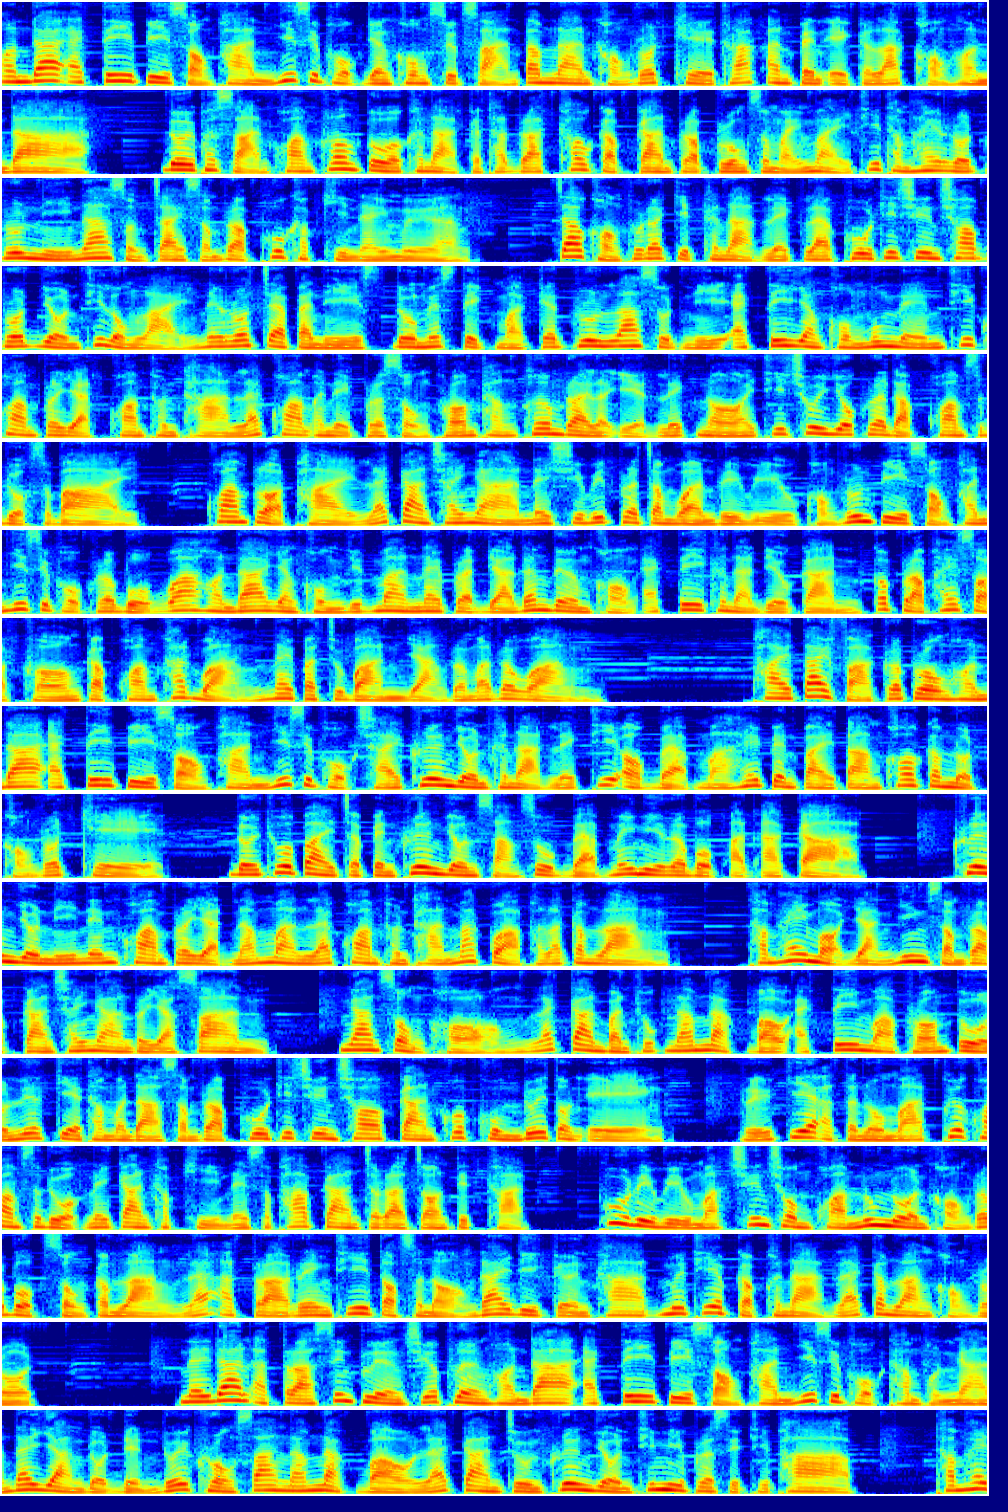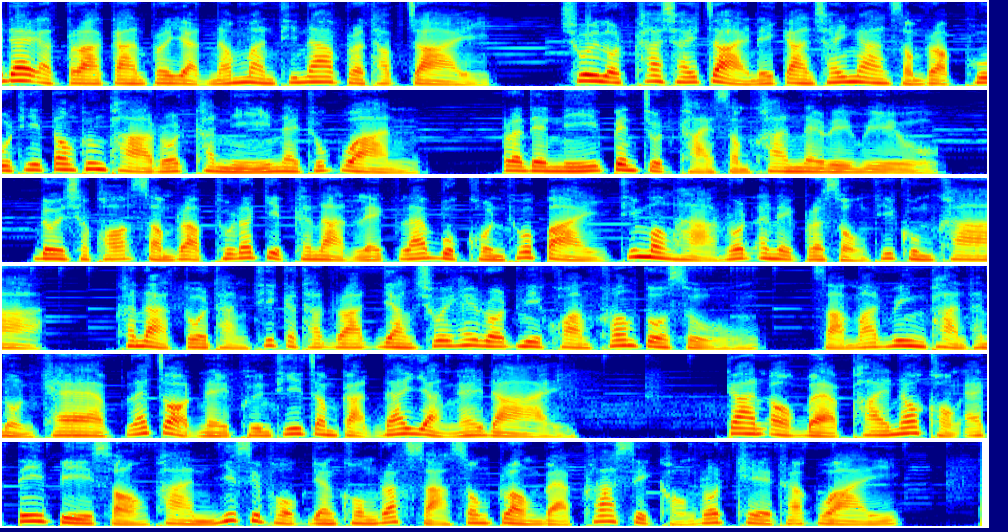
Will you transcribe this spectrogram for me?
Honda Active ปี 2026 ยังคงสืบสานตำนานของรถเคทรัคอันเป็นเอกลักษณ์ของ Honda โดยผสานความคล่องตัวขนาดกระทัดรัดเข้ากับการปรับปรุงสมัยใหม่ที่ทำให้รถรุ่นนี้น่าสนใจสำหรับผู้ขับขี่ในเมือง เจ้าของธุรกิจขนาดเล็กและผู้ที่ชื่นชอบรถยนต์ที่หลงไหลในรถ Japanese Domestic Market รุ่นล่าสุดนี้ Active ยังคงมุ่งเน้นที่ความประหยัดความทนทานและความอเนกประสงค์พร้อมทั้งเพิ่มรายละเอียดเล็กน้อยที่ช่วยยกระดับความสะดวกสบาย ความปลอดภัยและการใช้งานในชีวิตประจำวันรีวิวของรุ่นปี 2026 ระบุว่า Honda ยังคงยึดมั่นในปรัชญาดั้งเดิมของ Acti ขนาดเดียวกัน ก็ปรับให้สอดคล้องกับความคาดหวังในปัจจุบันอย่างระมัดระวัง ภายใต้ฝากระโปรง Honda Acti ปี 2026 ใช้เครื่องยนต์ขนาดเล็กที่ออกแบบมาให้เป็นไปตามข้อกำหนดของรถเค โดยทั่วไปจะเป็นเครื่องยนต์ 3 สูบแบบไม่มีระบบอัดอากาศ เครื่องยนต์นี้เน้นความประหยัดน้ำมันและความทนทานมากกว่าพละกำลังทำให้เหมาะอย่างยิ่งสำหรับการใช้งานระยะสั้น งานส่งของและการบรรทุกน้ำหนักเบา Active มาพร้อมตัวเลือกเกียร์ธรรมดาสำหรับผู้ที่ชื่นชอบการควบคุมด้วยตนเอง หรือเกียร์อัตโนมัติเพื่อความสะดวกในการขับขี่ในสภาพการจราจรติดขัด ผู้รีวิวมักชื่นชมความนุ่มนวลของระบบส่งกำลัง และอัตราเร่งที่ตอบสนองได้ดีเกินคาดเมื่อเทียบกับขนาดและกำลังของรถ ในด้านอัตราสิ้นเปลืองเชื้อเพลิง Honda Activ ปี 2026 ทำผลงานได้อย่างโดดเด่นด้วยโครงสร้างน้ำหนักเบา และการจูนเครื่องยนต์ที่มีประสิทธิภาพ ทำให้ได้อัตราการประหยัดน้ำมันที่น่าประทับใจ ช่วยลดค่าใช้จ่ายในการใช้งานสำหรับผู้ที่ต้องพึ่งพารถคันนี้ในทุกวัน ประเด็นนี้เป็นจุดขายสำคัญในรีวิว โดยเฉพาะสำหรับธุรกิจขนาดเล็กและบุคคลทั่วไปที่มองหารถอเนกประสงค์ที่คุ้มค่า ขนาดตัวถังที่กระทัดรัดยังช่วยให้รถมีความคล่องตัวสูง สามารถวิ่งผ่านถนนแคบ และจอดในพื้นที่จำกัดได้อย่างง่ายดายการออกแบบภายนอกของ a c t i ปี 2026 ยังคงรักษาทรงกล่องแบบคลาสสิกของรถเคทรัคไว้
